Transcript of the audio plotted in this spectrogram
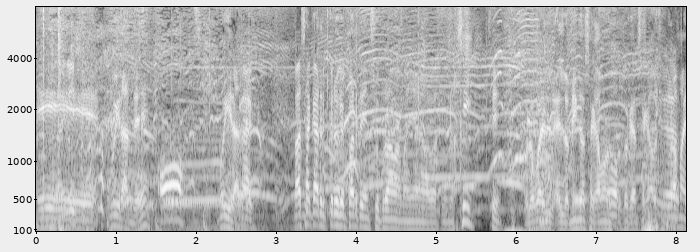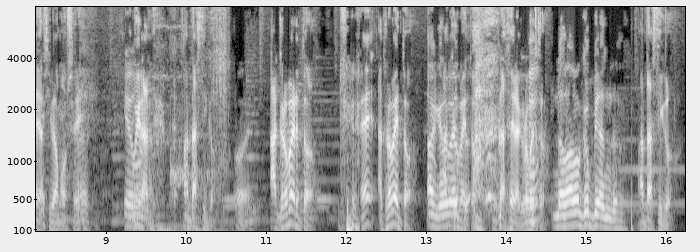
Eh, muy grande, ¿eh? Oh, Muy grande. Va a sacar, creo que parte en su programa mañana o algo así. ¿no? sí. Sí. Pues luego el, el domingo sacamos nosotros que han sacado en su programa y así vamos, ¿eh? Qué Muy bueno. grande. Fantástico. Acroberto. ¿Eh? Acrobeto. Acrobeto. Un placer, Acrobeto. Nos vamos copiando. Fantástico.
